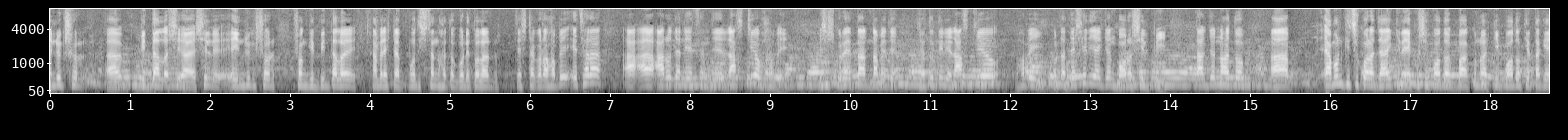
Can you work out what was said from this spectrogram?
এন্দ্রকিশোর বিদ্যালয় এন্দ্রকিশোর সংগীত বিদ্যালয় নামের একটা প্রতিষ্ঠান হয়তো গড়ে তোলার চেষ্টা করা হবে। এছাড়া আরও জানিয়েছেন যে রাষ্ট্রীয়ভাবে, বিশেষ করে তার নামে যেহেতু তিনি রাষ্ট্রীয়ভাবেই গোটা দেশেরই একজন বড় শিল্পী, তার জন্য হয়তো এমন কিছু করা যায় কিনা, একুশে পদক বা কোনো একটি পদকে তাকে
